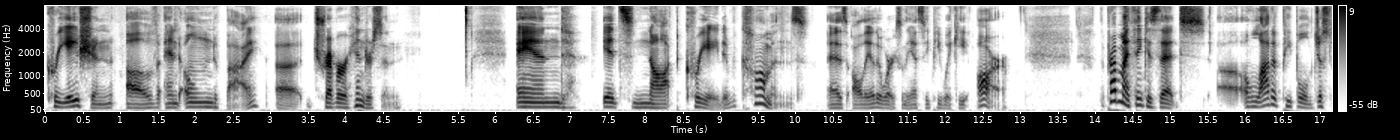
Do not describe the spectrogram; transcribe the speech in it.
creation of and owned by uh, Trevor Henderson. And it's not Creative Commons, as all the other works on the SCP Wiki are. The problem, I think, is that uh, a lot of people just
